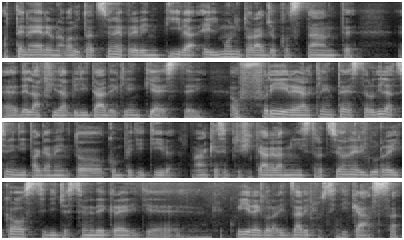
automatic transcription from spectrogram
ottenere una valutazione preventiva e il monitoraggio costante eh, dell'affidabilità dei clienti esteri, offrire al cliente estero dilazioni di pagamento competitive, ma anche semplificare l'amministrazione, ridurre i costi di gestione dei crediti e anche qui regolarizzare i flussi di cassa,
